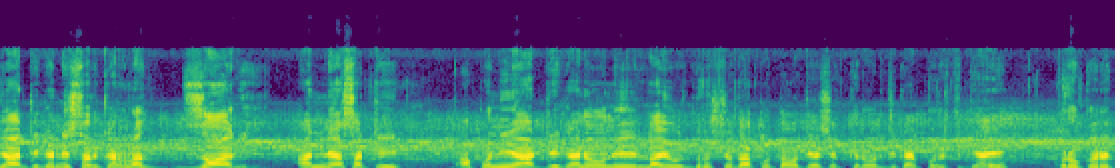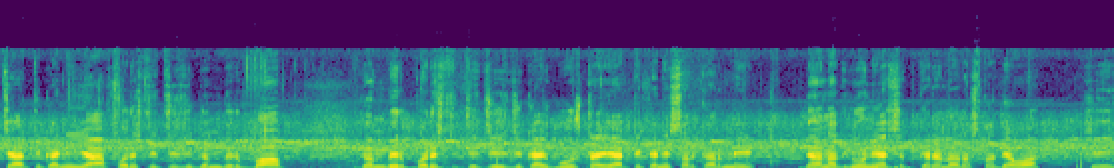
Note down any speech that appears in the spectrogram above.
या ठिकाणी सरकारला जाग आणण्यासाठी आपण या ठिकाणाहून हे लाईव्ह दृश्य दाखवत आहोत. या शेतकऱ्यावर जी काय परिस्थिती आहे खरोखरच या ठिकाणी या परिस्थितीची गंभीर बाब गंभीर परिस्थितीची जी काही गोष्ट आहे या ठिकाणी सरकारने ध्यानात घेऊन या शेतकऱ्याला रस्ता द्यावा ही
